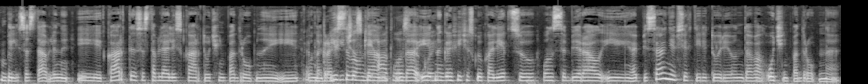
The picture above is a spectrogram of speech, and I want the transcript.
были составлены и карты, составлялись карты очень подробные, и он описывал, да, атлас да, и такой. этнографическую коллекцию он собирал, и описание всех территорий он давал очень подробное.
